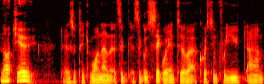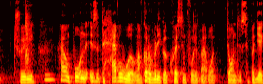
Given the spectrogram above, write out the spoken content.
not you. That is a tricky one, and it's a it's a good segue into a question for you, um, Trudy. How important is it to have a will? And I've got a really good question for you about what Don just said. But yeah,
